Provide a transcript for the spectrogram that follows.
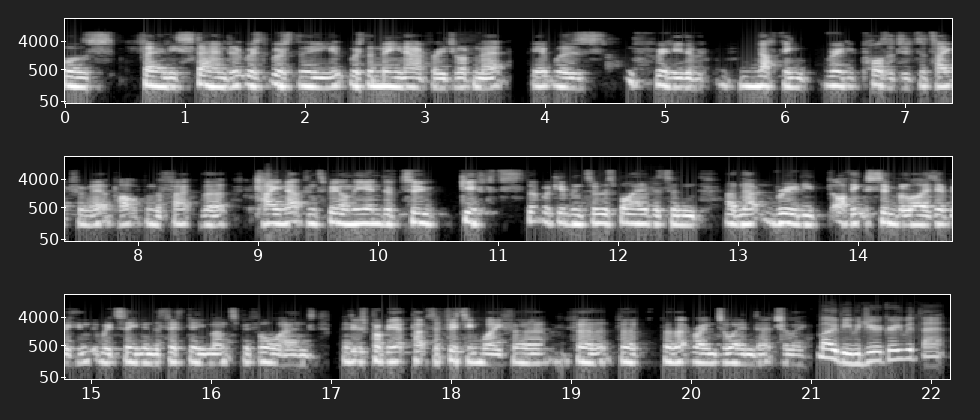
was fairly standard. Was was the was the mean average, wasn't it? It was really the, nothing really positive to take from it, apart from the fact that Kane happened to be on the end of two gifts that were given to us by Everton, and that really, I think, symbolised everything that we'd seen in the 15 months beforehand. And it was probably perhaps a fitting way for for, for, for that reign to end, actually. Moby, would you agree with that?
